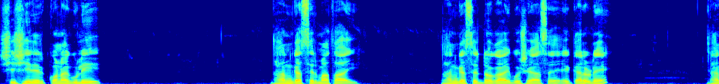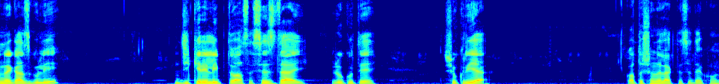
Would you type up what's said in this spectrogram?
শিশিরের কোনাগুলি ধান গাছের মাথায়, ধান গাছের ডগায় বসে আছে। এ কারণে ধানের গাছগুলি জিকিরে লিপ্ত আছে, সেজদায় রুকুতে। শুক্রিয়া। কত সুন্দর লাগতেছে দেখুন।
